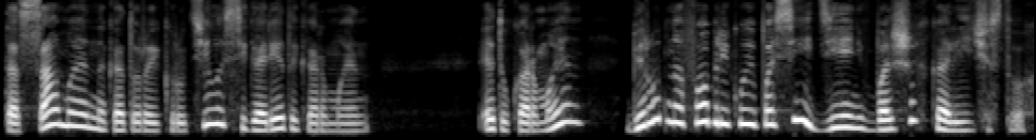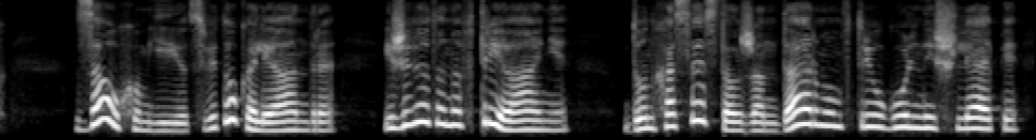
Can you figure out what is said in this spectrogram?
та самая, на которой крутила сигареты Кармен. Эту Кармен берут на фабрику и по сей день в больших количествах. За ухом ее цветок олеандра, и живет она в Триане. Дон Хосе стал жандармом в треугольной шляпе –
